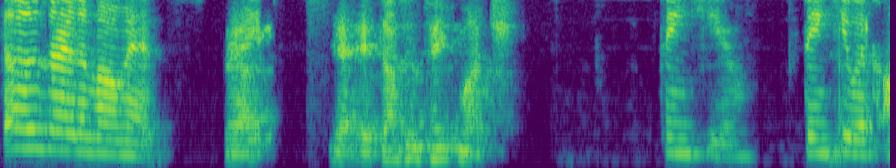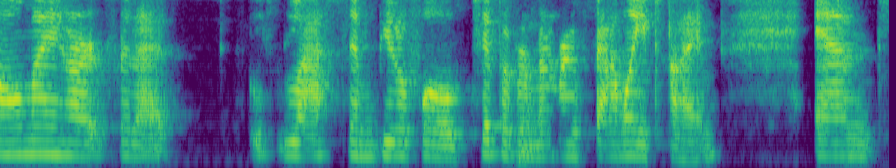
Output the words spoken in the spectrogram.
Those are the moments, right? Yeah. yeah, it doesn't take much. Thank you. Thank you with all my heart for that last and beautiful tip of remembering family time. And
